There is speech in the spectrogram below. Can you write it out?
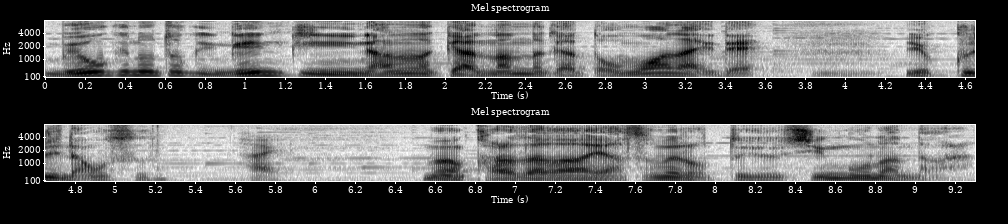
うん、病気の時元気にならなきゃなんなきゃと思わないで、ゆっくり治す、はい、まあ体が休めろという信号なんだから、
